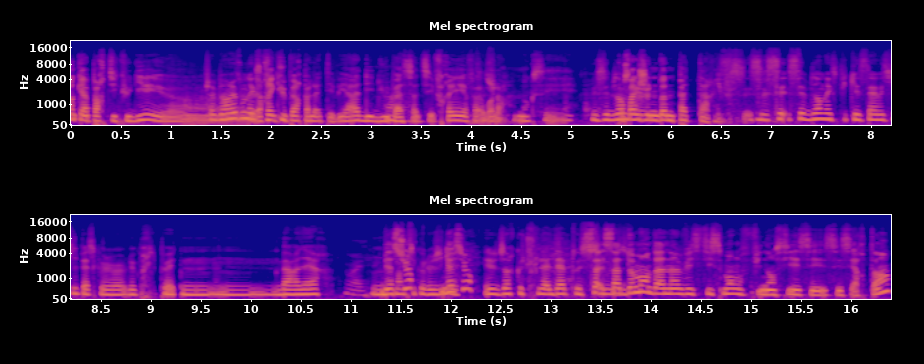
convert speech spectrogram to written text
raison. qu'un particulier euh, euh, d'expliquer. récupère pas la TVA, déduit Ouais. pas ça de ses frais. Enfin C'est voilà. Donc c'est Mais c'est bien pour ça que je ne donne pas de tarif. c'est- c'est c'est bien d'expliquer ça aussi parce que le, le prix peut être une, une barrière Ouais. Bien sûr, psychologique. bien et- sûr. Et de dire que tu l'adaptes aussi. Ça, aux- ça demande un investissement financier, c'est certain.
